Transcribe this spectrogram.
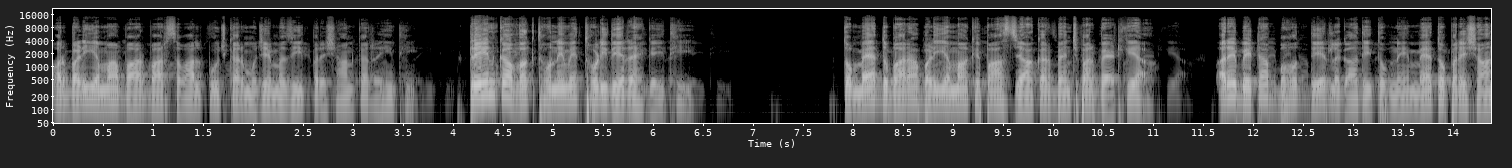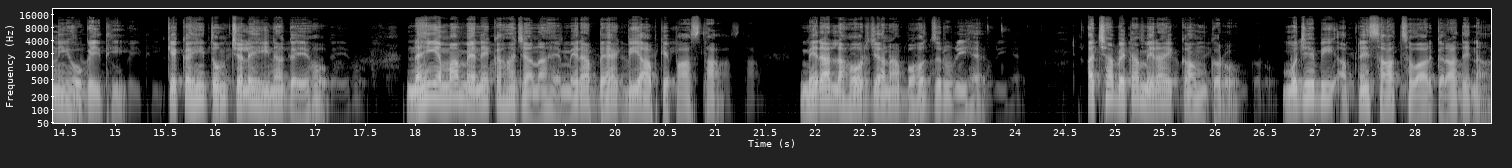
और बड़ी अम्मा बार बार सवाल पूछकर मुझे मजीद परेशान कर रही थी। ट्रेन का वक्त होने में थोड़ी देर रह गई थी। तो मैं दोबारा बड़ी अम्मा के पास जाकर बेंच पर बैठ गया। अरे बेटा, बहुत देर लगा दी तुमने, मैं तो परेशान ही हो गई थी कि कहीं तुम चले ही ना गए हो। नहीं अम्मा, मैंने कहा जाना है? मेरा बैग भी आपके पास था। मेरा लाहौर जाना बहुत ज़रूरी है। अच्छा बेटा, मेरा एक काम करो। मुझे भी अपने साथ सवार करा देना।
